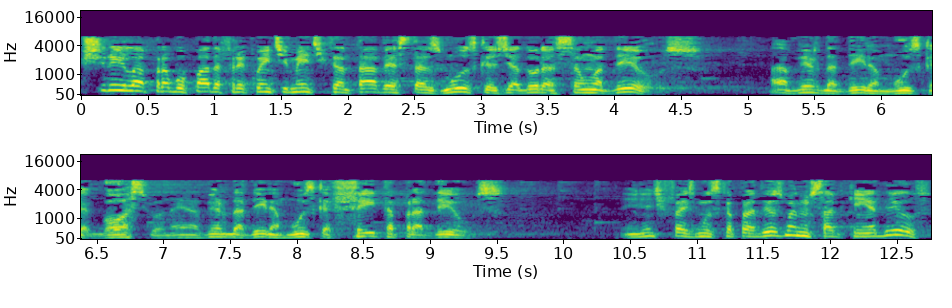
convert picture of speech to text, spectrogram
Srila Prabhupada frequentemente cantava estas músicas de adoração a Deus. A verdadeira música gospel, né? A verdadeira música feita para Deus. Tem gente que faz música para Deus, mas não sabe quem é Deus.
